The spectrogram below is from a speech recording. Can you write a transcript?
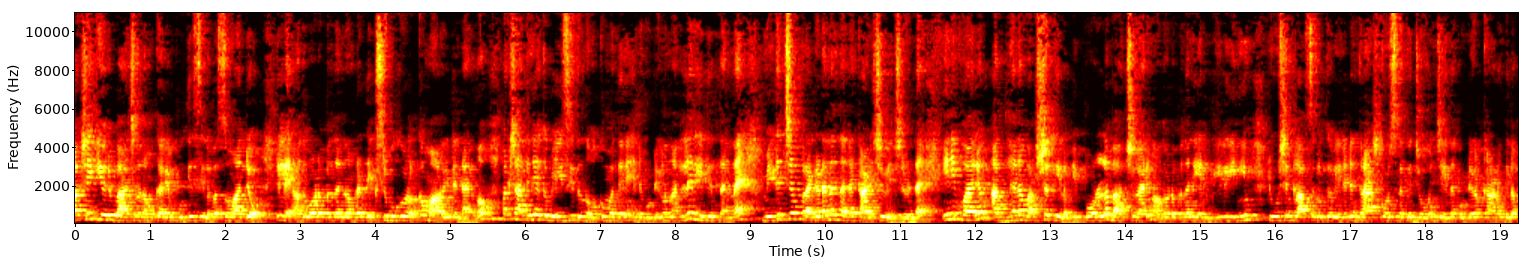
പക്ഷേ ഈ ഒരു ബാച്ചിൽ നമുക്കറിയാം പുതിയ സിലബസ് മാറ്റവും ഇല്ലേ? അതോടൊപ്പം തന്നെ നമ്മുടെ ടെക്സ്റ്റ് ബുക്കുകളൊക്കെ മാറിയിട്ടുണ്ടായിരുന്നു. പക്ഷെ അതിനെയൊക്കെ ബേസ് ചെയ്ത് നോക്കുമ്പോഴത്തേന് എന്റെ കുട്ടികൾ നല്ല രീതിയിൽ തന്നെ മികച്ച പ്രകടനം തന്നെ കാഴ്ചവെച്ചിട്ടുണ്ട്. ഇനി വരും അധ്യയന വർഷത്തിലും ഇപ്പോൾ ഉള്ള ബാച്ചുകാരും അതോടൊപ്പം തന്നെ എൽ ബിയിൽ ഇനിയും ട്യൂഷൻ ക്ലാസ്സുകൾക്ക് വേണ്ടിയിട്ടും ക്രാഷ് കോഴ്സിനൊക്കെ ജോയിൻ ചെയ്യുന്ന കുട്ടികൾക്കാണെങ്കിലും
